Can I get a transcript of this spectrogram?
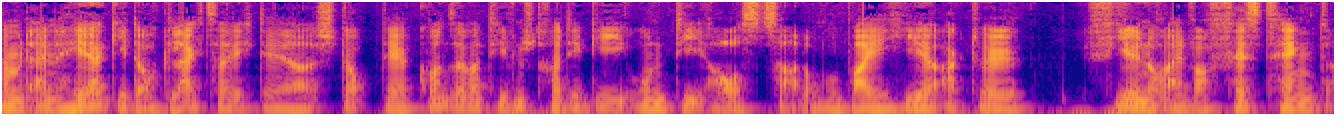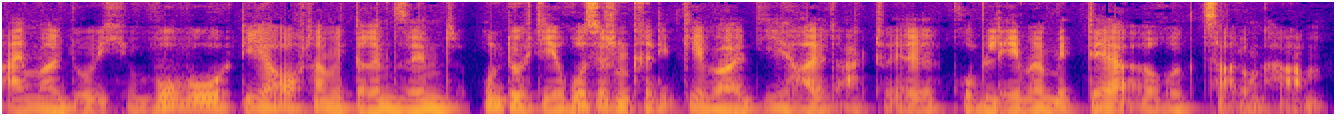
Damit einher geht auch gleichzeitig der Stopp der konservativen Strategie und die Auszahlung, wobei hier aktuell viel noch einfach festhängt, einmal durch Vovo, die ja auch damit drin sind, und durch die russischen Kreditgeber, die halt aktuell Probleme mit der Rückzahlung haben.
